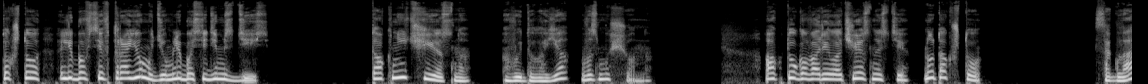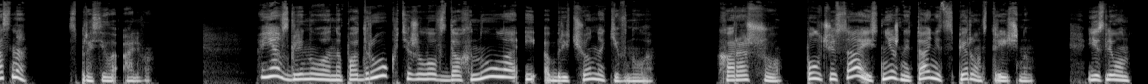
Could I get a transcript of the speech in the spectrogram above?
«Так что либо все втроем идем, либо сидим здесь». «Так нечестно», — выдала я возмущенно. «А кто говорил о честности? Ну так что?» «Согласна?» — спросила Альва. Я взглянула на подруг, тяжело вздохнула и обреченно кивнула. «Хорошо, полчаса и снежный танец с первым встречным. Если он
